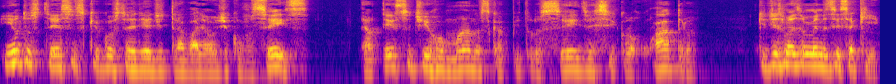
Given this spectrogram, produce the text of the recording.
E um dos textos que eu gostaria de trabalhar hoje com vocês é o texto de Romanos, capítulo 6, versículo 4, que diz mais ou menos isso aqui.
